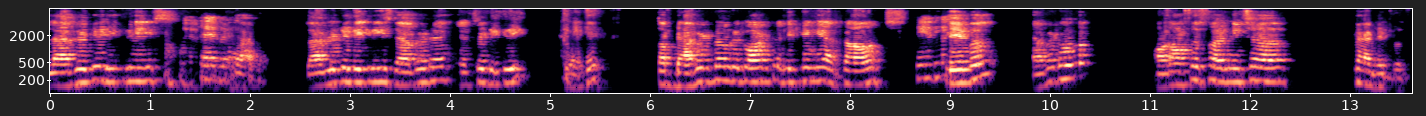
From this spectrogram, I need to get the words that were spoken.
liability decrease liability decrease debit है एसेट डिक्रीज क्रेडिट तो अब डेबिट में हम रिकॉर्ड कर लिखेंगे अकाउंट्स पेबल डेबिट होगा, और ऑफ़िस फर्नीचर क्रेडिट होगा।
